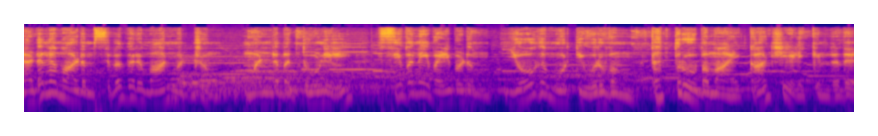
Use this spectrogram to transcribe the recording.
நடனமாடும் சிவபெருமான் மற்றும் மண்டப தூணில் சிவனை வழிபடும் யோகமூர்த்தி உருவம் தத்ரூபமாய் காட்சியளிக்கின்றது.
